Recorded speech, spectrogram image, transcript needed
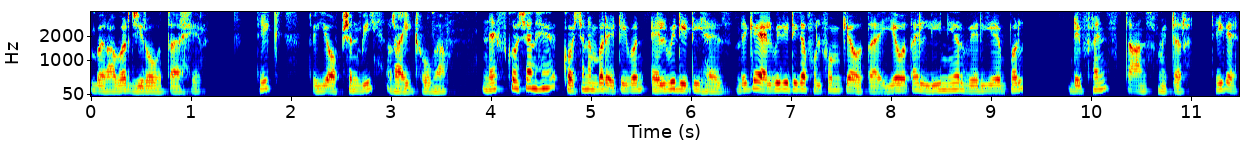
बराबर ज़ीरो होता है। ठीक? तो ये ऑप्शन भी राइट होगा। नेक्स्ट क्वेश्चन है question number eighty one L V D T has देखिए एल वी डी टी का फुल फॉर्म क्या होता है? ये होता है लीनियर वेरिएबल डिफरेंस ट्रांसमीटर ठीक है?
